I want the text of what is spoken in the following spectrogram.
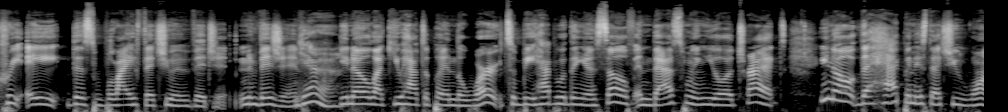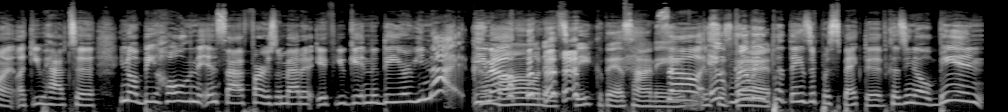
create this life that you envision envision. Yeah. You know, like you have to put in the work to be happy within yourself. And that's when you'll attract, you know, the happiness that you want. Like you have to, you know, be whole in the inside first, no matter if you get in the D or you're not. You Come know? on and speak this, honey. So This it really good. put things in perspective because you know being.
